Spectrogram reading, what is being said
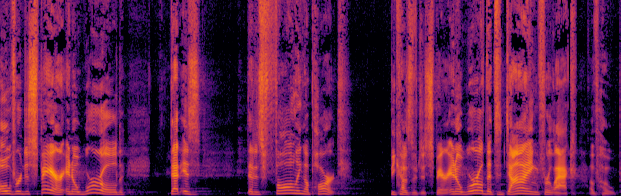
over despair in a world that is, that is falling apart because of despair, in a world that's dying for lack of hope.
